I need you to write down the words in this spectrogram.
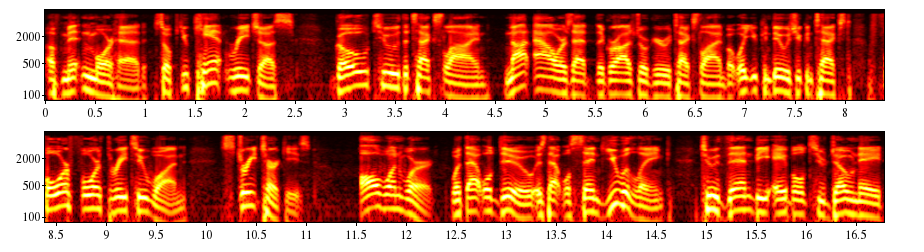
of Minton Morehead. So if you can't reach us, go to the text line, not ours at the Garage Door Guru text line, but what you can do is you can text 44321 Street Turkeys all one word. What that will do is that will send you a link to then be able to donate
